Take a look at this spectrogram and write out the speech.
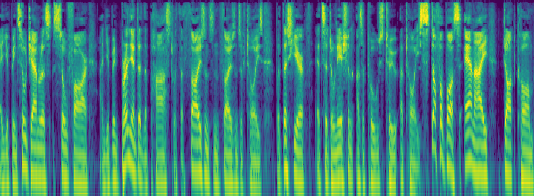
Uh, you've been so generous so far and you've been brilliant in the past with the thousands and thousands of toys. But this year it's a donation as opposed to a toy. Stuffabusni.com.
